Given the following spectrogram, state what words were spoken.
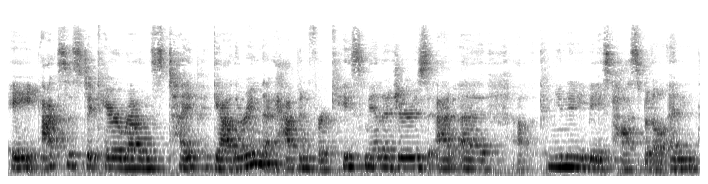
a access to care rounds type gathering that happened for case managers at a, a community based hospital. And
